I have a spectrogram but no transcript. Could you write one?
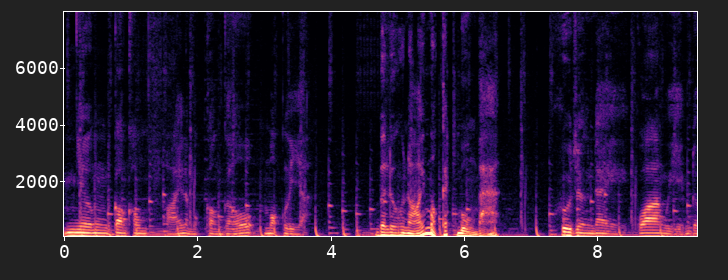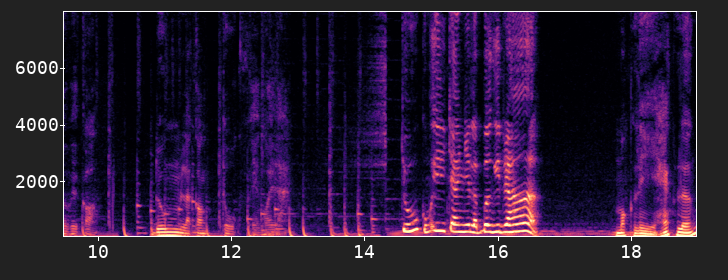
Nhưng con không phải là một con gấu Mowgli à. Baloo nói một cách buồn bã Khu rừng này quá nguy hiểm đối với con. Đúng là con thuộc về ngôi làng. Chú cũng y chang như là Bagheera Mowgli hét lớn.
